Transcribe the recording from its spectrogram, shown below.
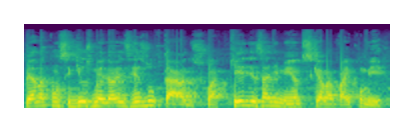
para ela conseguir os melhores resultados com aqueles alimentos que ela vai comer.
